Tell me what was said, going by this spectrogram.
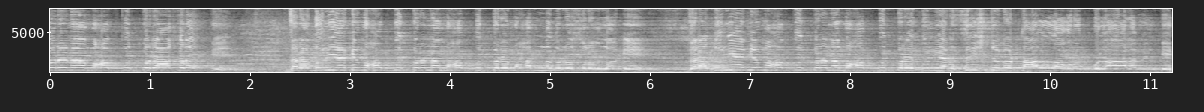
করে না মহাব্বত করে আখরাতকে যারা দুনিয়াকে মহাব্বত করে না মহাব্বত করে মোহাম্মদ রসুল্লাহকে যারা দুনিয়াকে মহাব্বত করে না মহাব্বত করে দুনিয়ার সৃষ্টিকর্তা আল্লাহ রব্বুল আলমিনকে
